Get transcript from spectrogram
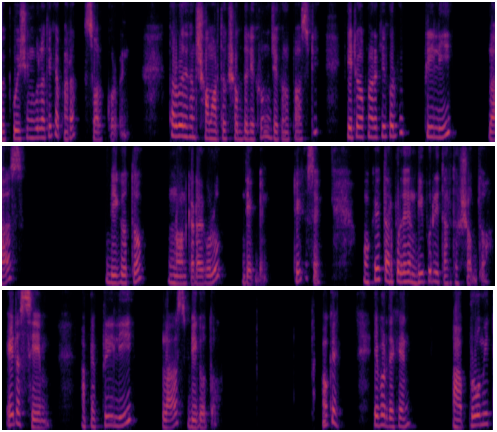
ওই কোয়েশনগুলো থেকে আপনারা সলভ করবেন। তারপরে দেখেন সমার্থক শব্দ লিখুন, যে কোনো পাঁচটি। এটাও আপনারা কি করবেন? প্রিলি প্লাস বিগত নন ক্যাডারগুলো দেখবেন, ঠিক আছে? ওকে তারপর দেখেন বিপরীতার্থক শব্দ, এটা সেম আপনি প্রিলি প্লাস বিগত ওকে এবার দেখেন প্রমিত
